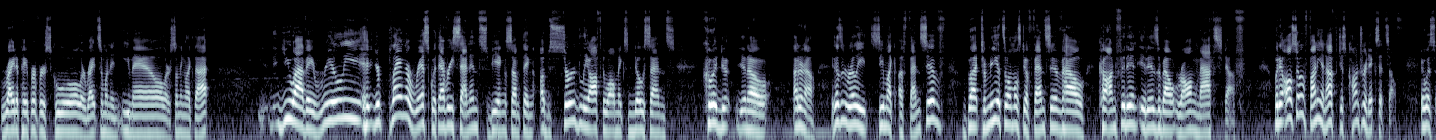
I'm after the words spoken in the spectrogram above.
write a paper for school or write someone an email or something like that you have a really you're playing a risk with every sentence being something absurdly off the wall makes no sense could you know i don't know. It doesn't really seem like offensive but to me it's almost offensive how confident it is about wrong math stuff. But it also funny enough just contradicts itself. It was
